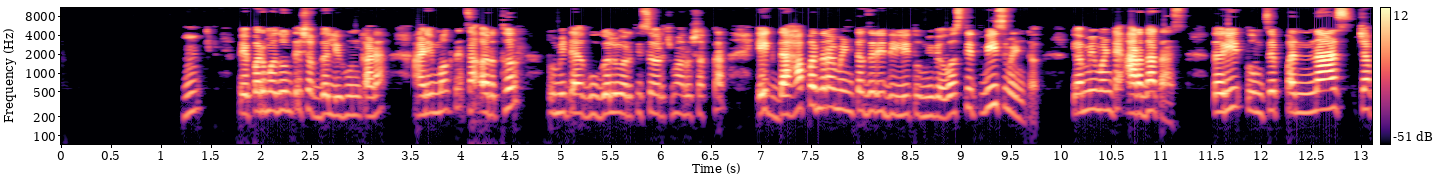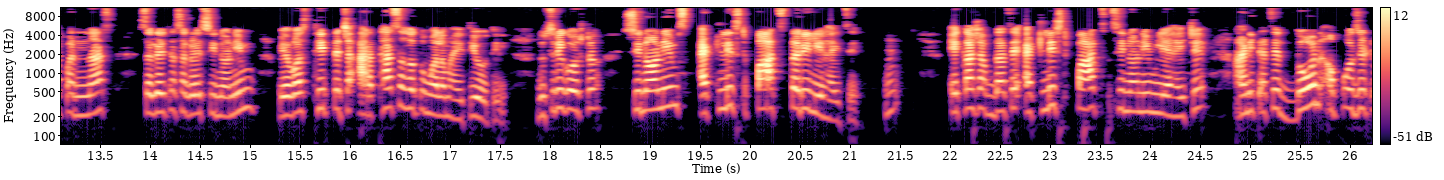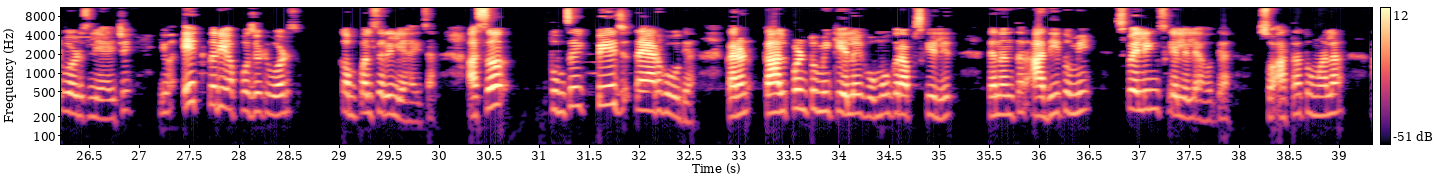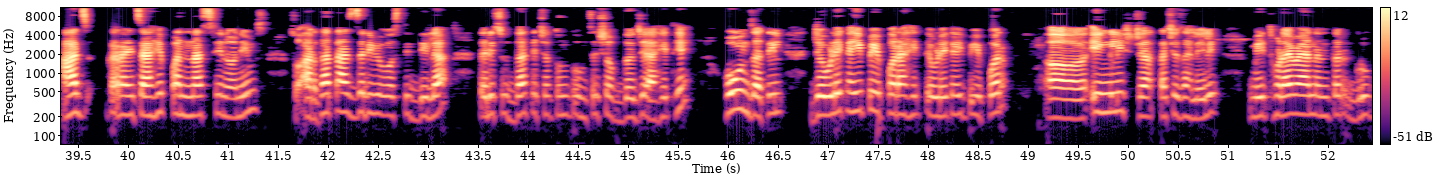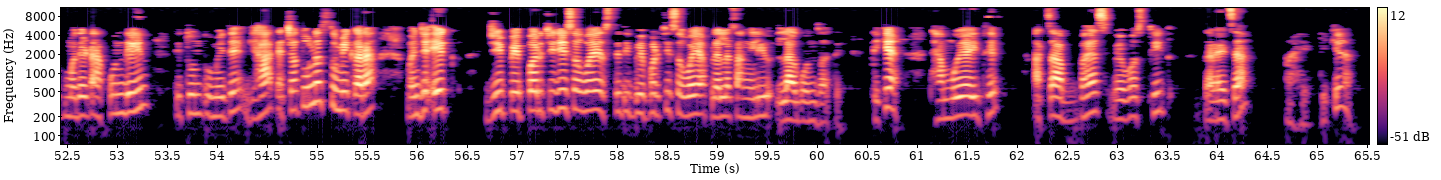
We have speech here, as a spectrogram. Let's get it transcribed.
पेपरमधून ते शब्द लिहून काढा. आणि मग त्याचा अर्थ तुम्ही त्या गुगलवरती सर्च मारू शकता. एक दहा पंधरा मिनटं जरी दिली तुम्ही व्यवस्थित वीस मिनटं किंवा मी म्हणते अर्धा तास तरी तुमचे पन्नासच्या पन्नास सगळेच्या सगळे सिनॉनिम व्यवस्थित त्याच्या अर्थासह तुम्हाला माहिती होतील. दुसरी गोष्ट सिनॉनिम्स ॲटलिस्ट पाच तरी लिहायचे. एका शब्दाचे ॲटलिस्ट पाच सिनॉनिम लिहायचे आणि त्याचे दोन अपोजिट वर्ड्स लिहायचे किंवा एक तरी अपोजिट वर्ड्स कंपल्सरी लिहायचा. असं तुमचं एक पेज तयार होऊ द्या. कारण काल पण तुम्ही केले होमोग्राफ्स केलेत त्यानंतर आधी तुम्ही स्पेलिंग्स केलेल्या होत्या. सो आता तुम्हाला आज करायचं आहे पन्नास सिनॉनिम्स सो अर्धा तास जरी व्यवस्थित दिला तरीसुद्धा त्याच्यातून तुमचे शब्द जे आहेत हे होऊन जातील. जेवढे काही पेपर आहेत तेवढे काही पेपर इंग्लिशचे आत्ताचे झालेले मी थोड्या वेळानंतर ग्रुपमध्ये टाकून देईन. तिथून तुम्ही ते घ्या. त्याच्यातूनच तुम्ही करा. म्हणजे एक जी पेपरची जी सवय असते ती पेपरची सवय आपल्याला चांगली लागून जाते. ठीक आहे? थांबूया इथे आजचा अभ्यास व्यवस्थित करायचा आहे. ठीक आहे?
